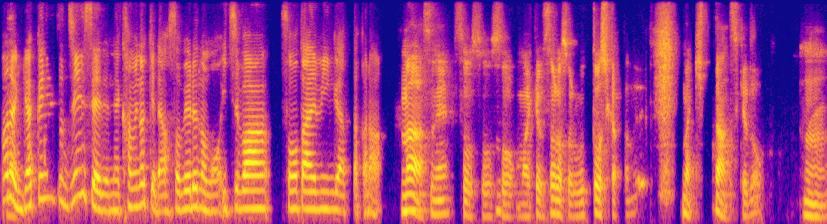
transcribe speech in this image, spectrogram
ま逆に言うと人生でね、髪の毛で遊べるのも一番そのタイミングやったから。まあですね、そうそうそう。まあけどそろそろ鬱陶しかったんで、まあ切ったんですけど、うん。いやー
